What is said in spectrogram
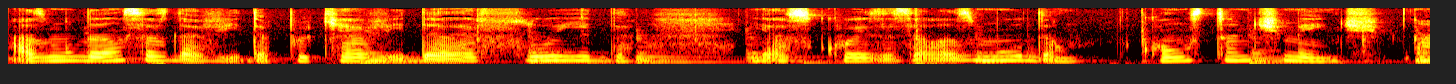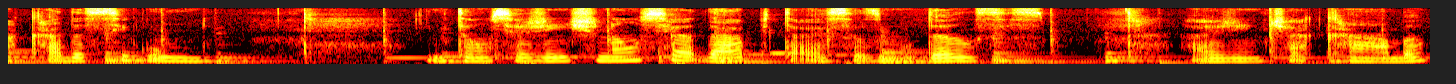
às mudanças da vida, porque a vida ela é fluida e as coisas elas mudam constantemente, a cada segundo. Então, se a gente não se adapta a essas mudanças, a gente acaba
